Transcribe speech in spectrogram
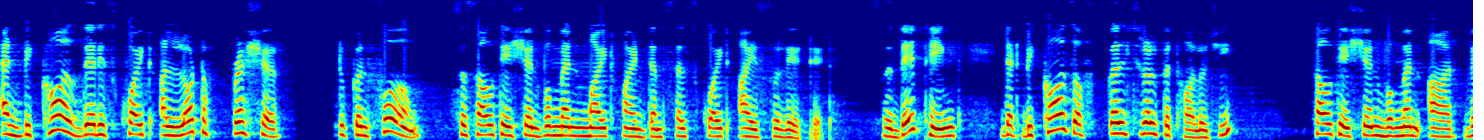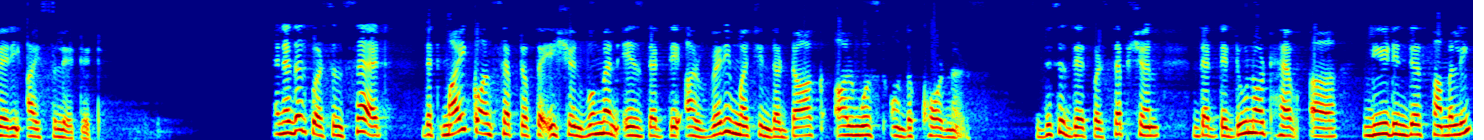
And because there is quite a lot of pressure to conform, so South Asian women might find themselves quite isolated. So they think that because of cultural pathology, South Asian women are very isolated. Another person said that my concept of the Asian woman is that they are very much in the dark, almost on the corners. So this is their perception, that they do not have a lead in their family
